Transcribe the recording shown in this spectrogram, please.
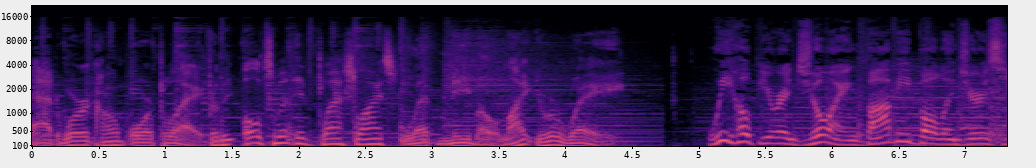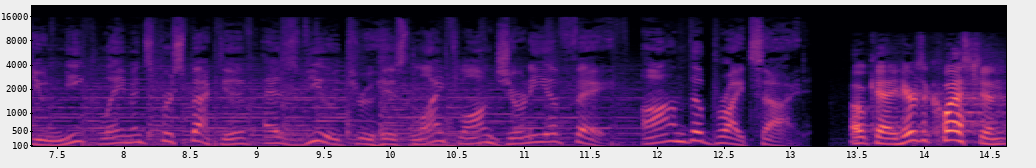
At work, home, or play. For the ultimate in flashlights, let Nebo light your way. We hope you're enjoying Bobby Bollinger's unique layman's perspective as viewed through his lifelong journey of faith on the bright side. Okay, here's a question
